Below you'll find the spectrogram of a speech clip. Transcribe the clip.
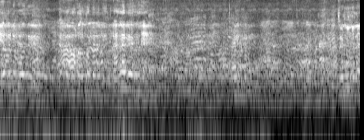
ஏத்துட்டு போகுது. நல்லவே இல்லை சொன்னீங்களா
